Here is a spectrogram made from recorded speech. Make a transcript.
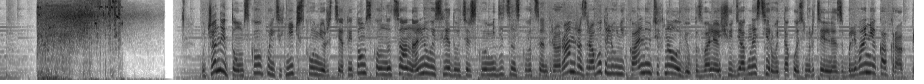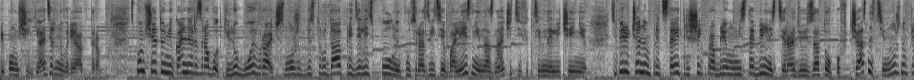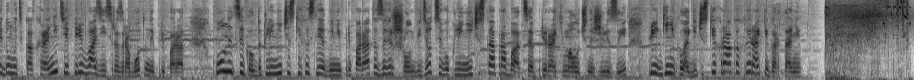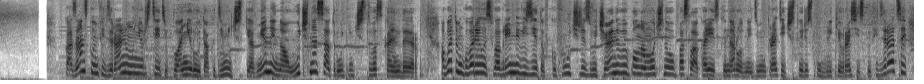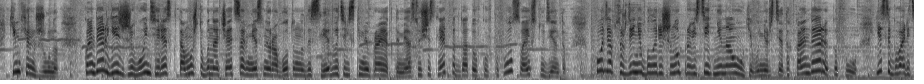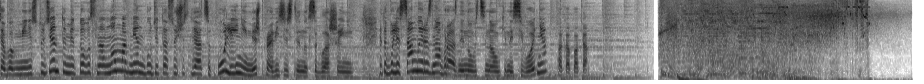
Ученые Томского политехнического университета и Томского национального исследовательского медицинского центра РАН разработали уникальную технологию, позволяющую диагностировать такое смертельное заболевание, как рак, при помощи ядерного реактора. С помощью этой уникальной разработки любой врач сможет без труда определить полный путь развития болезни и назначить эффективное лечение. Теперь ученым предстоит решить проблему нестабильности радиоизотопов. В частности, им нужно придумать, как хранить и перевозить разработанный препарат. Полный цикл доклинических исследований препарата препарата завершен. Ведется его клиническая апробация при раке молочной железы, при гинекологических раках и раке гортани. В Казанском федеральном университете планируют академические обмены и научное сотрудничество с КНДР. Об этом говорилось во время визита в КФУ чрезвычайного и полномочного посла Корейской Народной Демократической Республики в Российской Федерации Ким Хен Джуна. В КНДР есть живой интерес к тому, чтобы начать совместную работу над исследовательскими проектами, осуществлять подготовку в КФУ своих студентов. В ходе обсуждения было решено провести дни науки в университетах КНДР и КФУ. Если говорить об обмене студентами, то в основном обмен будет осуществляться по линии межправительственных соглашений. Это были самые разнообразные новости науки на сегодня. Пока-пока.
